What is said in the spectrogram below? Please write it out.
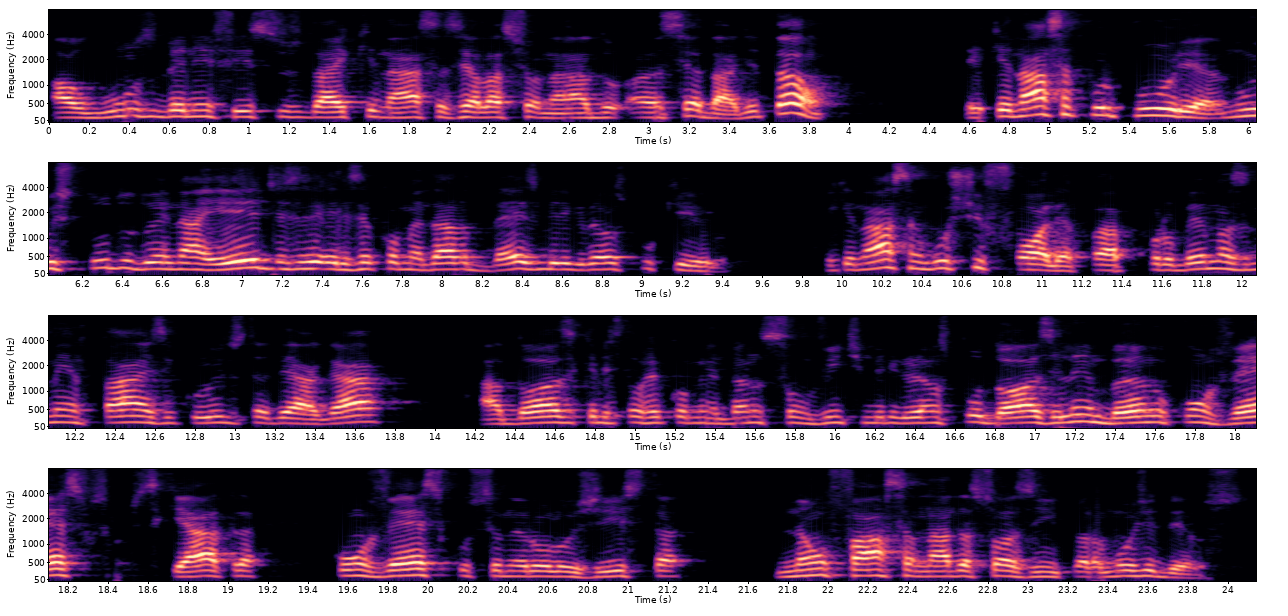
alguns benefícios da equinácea relacionado à ansiedade. Então, equinácea purpúrea, no estudo do NIH, eles recomendaram 10 miligramas por quilo. Equinácea angustifolia, para problemas mentais, incluindo o TDAH, a dose que eles estão recomendando são 20 miligramas por dose. Lembrando, converse com o seu psiquiatra, converse com o seu neurologista, não faça nada sozinho, pelo amor de Deus.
